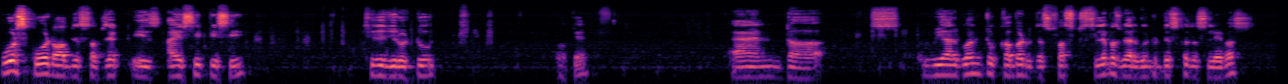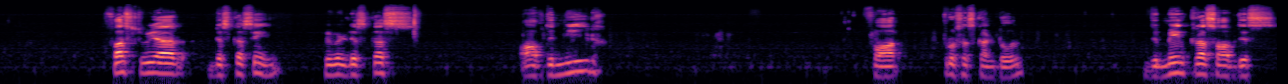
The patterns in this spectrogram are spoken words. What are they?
course code of the subject is ICPC 302 okay? And uh, we are going to cover this first syllabus. We are going to discuss the syllabus. First we are discussing we will discuss of the need for process control. The main crux of this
